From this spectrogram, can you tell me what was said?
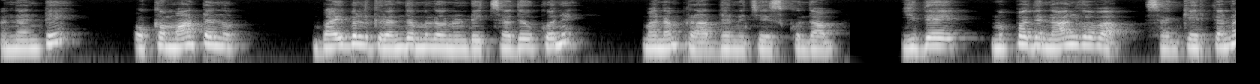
అనంటే ఒక మాటను బైబిల్ గ్రంథంలో నుండి చదువుకొని మనం ప్రార్థన చేసుకుందాం. ఇదే ముప్పది నాలుగవ సంకీర్తన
